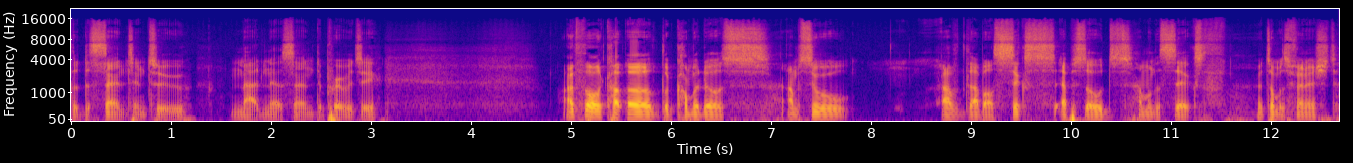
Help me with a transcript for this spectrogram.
the descent into madness and depravity. I thought uh, the Commodus. I'm still. I've about six episodes. I'm on the sixth. It's almost finished,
